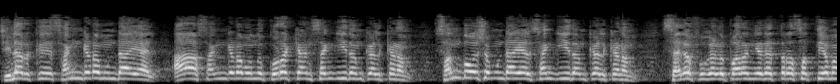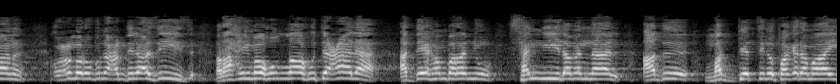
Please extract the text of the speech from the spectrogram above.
ചിലർക്ക് സങ്കടമുണ്ടായാൽ ആ സങ്കടം ഒന്ന് കുറയ്ക്കാൻ സംഗീതം കേൾക്കണം. സന്തോഷമുണ്ടായാൽ സംഗീതം കേൾക്കണം. സലഫുകൾ പറഞ്ഞത് എത്ര സത്യമാണ്. ഉമർ ഇബ്നു അബ്ദുൽ അസീസ് റഹിമഹുല്ലാഹു തആല അദ്ദേഹം പറഞ്ഞു സംഗീതം എന്നാൽ അത് മദ്യത്തിനു പകരമായി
